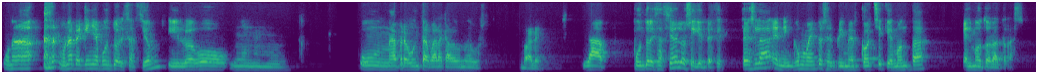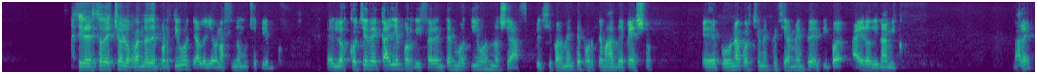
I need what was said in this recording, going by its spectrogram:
Una, una pequeña puntualización y luego un- una pregunta para cada uno de vosotros. Vale. La puntualización es lo siguiente: es decir, Tesla en ningún momento es el primer coche que monta el motor atrás. Es decir, esto de hecho los grandes deportivos ya lo llevan haciendo mucho tiempo. En los coches de calle, por diferentes motivos, no se hace, principalmente por temas de peso, eh, por una cuestión especialmente de tipo aerodinámico. ¿Vale?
